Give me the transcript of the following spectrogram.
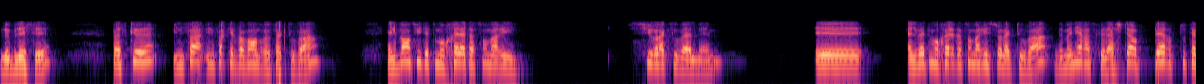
le, blessé, parce que une fois, une fois qu'elle va vendre sa elle va ensuite être mochelet à son mari sur la elle-même, et elle va être mochelet à son mari sur la de manière à ce que l'acheteur perde toute sa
